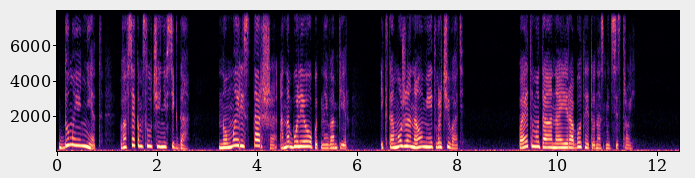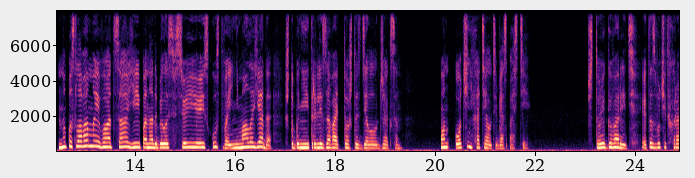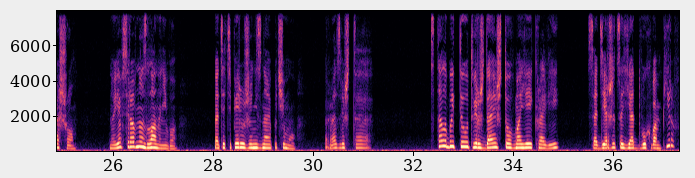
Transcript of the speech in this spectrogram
Думаю, нет. Во всяком случае, не всегда. Но Мэри старше, она более опытный вампир. И к тому же она умеет врачевать. Поэтому-то она и работает у нас медсестрой. Но, по словам моего отца, ей понадобилось все ее искусство и немало яда, чтобы нейтрализовать то, что сделал Джексон. Он очень хотел тебя спасти. Что и говорить, это звучит хорошо. Но я все равно зла на него. Хотя теперь уже не знаю почему. Разве что... Стало быть, ты утверждаешь, что в моей крови содержится яд двух вампиров?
